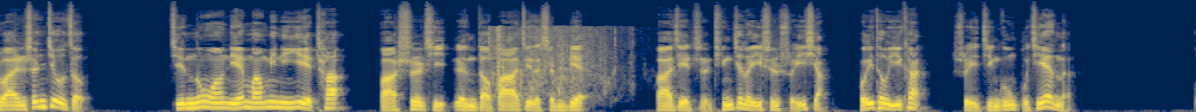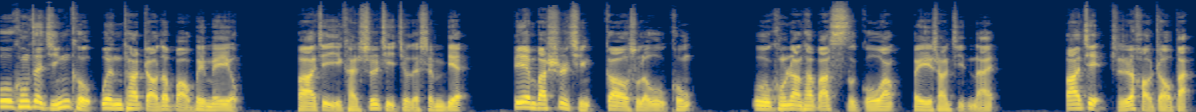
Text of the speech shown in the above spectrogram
转身就走，锦龙王连忙命令夜叉把尸体扔到八戒的身边。八戒只听见了一声水响，回头一看，水晶宫不见了。悟空在井口问他找到宝贝没有，八戒一看尸体就在身边，便把事情告诉了悟空。悟空让他把死国王背上井来，八戒只好照办。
